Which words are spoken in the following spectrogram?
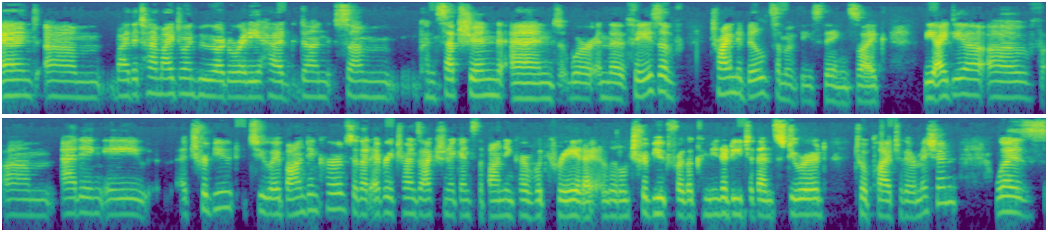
And um, by the time I joined, we had already had done some conception and were in the phase of trying to build some of these things, like the idea of um, adding a a tribute to a bonding curve so that every transaction against the bonding curve would create a, a little tribute for the community to then steward to apply to their mission was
